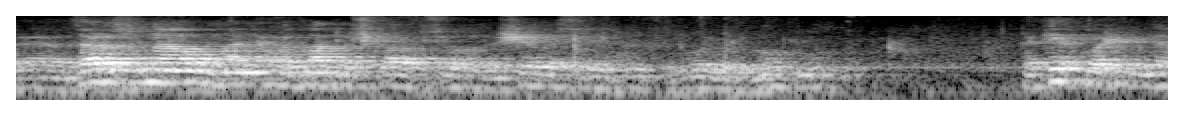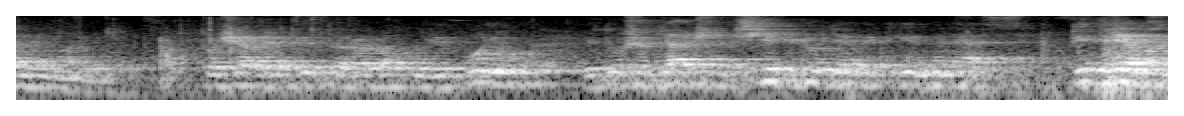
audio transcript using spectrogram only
Е, Зараз вона, у мене одна дочка всього лишилася, двоє внуків. Таких коштів я не маю. Хоча вже півтора року лікую і дуже вдячний всім людям, які мене підтримали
